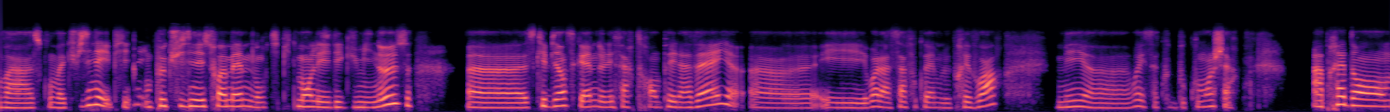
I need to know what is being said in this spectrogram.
va, cuisiner. Et puis on peut cuisiner soi-même, donc typiquement les légumineuses. Euh, ce qui est bien, c'est quand même de les faire tremper la veille. euh, et voilà, ça, faut quand même le prévoir. Mais euh, ouais, ça coûte beaucoup moins cher. Après, dans,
